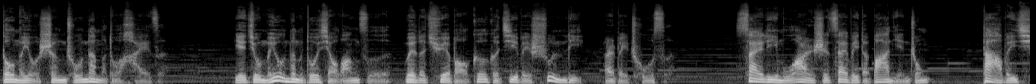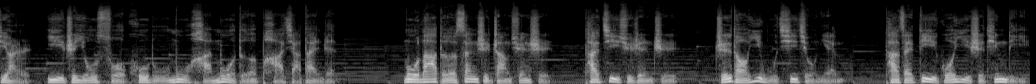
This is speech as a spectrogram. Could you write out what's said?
都没有生出那么多孩子，也就没有那么多小王子为了确保哥哥继位顺利而被处死。塞利姆二世在位的八年中。大维齐尔一直由索库鲁穆罕默德帕夏担任。穆拉德三世掌权时，他继续任职，直到一五七九年，他在帝国议事厅里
